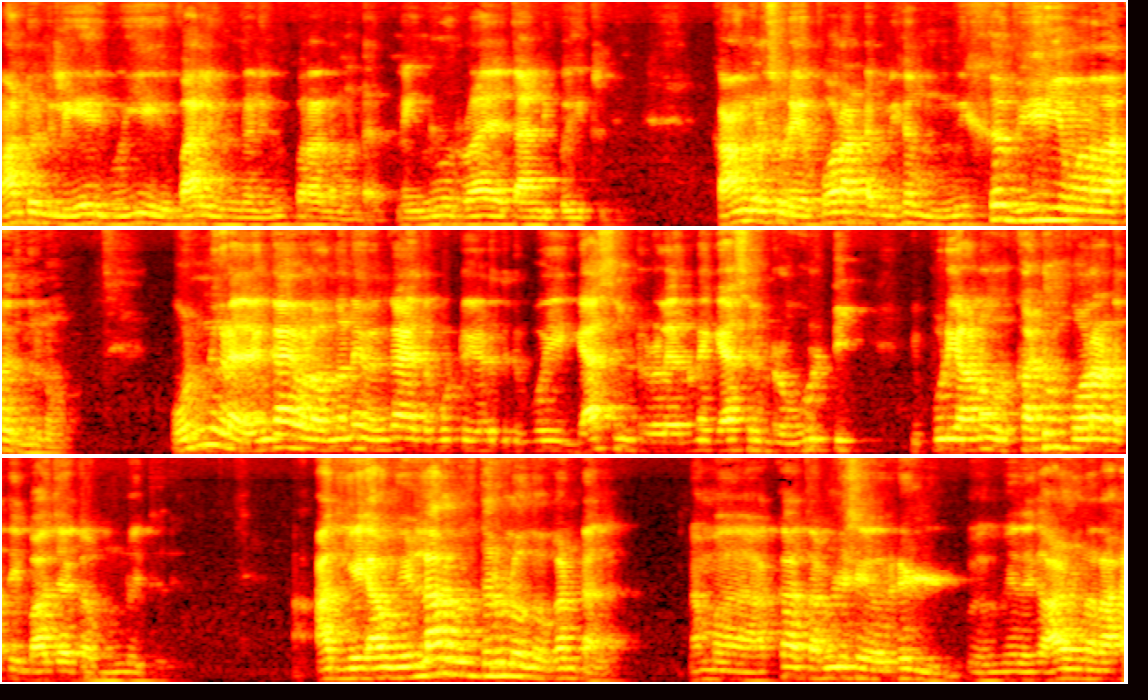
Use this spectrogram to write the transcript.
மாட்டு வண்டியில ஏறி போய் பார்லிமெண்ட் முன்னாடி போய் போராட்டம் பண்றாரு. இன்னைக்கு நூறு ரூபாயை தாண்டி போயிட்டு இருக்கு. காங்கிரஸுடைய போராட்டம் மிக மிக வீரியமானதாக இருந்திருக்கணும். ஒன்றும் கிடையாது. வெங்காய விலை வந்தோடனே வெங்காயத்தை போட்டு எடுத்துட்டு போய் கேஸ் சிலிண்டர் விலை இருந்தோடனே கேஸ் சிலிண்டரை உருட்டி இப்படியான ஒரு கடும் போராட்டத்தை பாஜக முன்வைத்தது. அது அவங்க எல்லாரும் வந்து தெருவில் வந்து உட்காந்துட்டாங்க நம்ம அக்கா தமிழிசை அவர்கள் இதுக்கு ஆளுநராக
